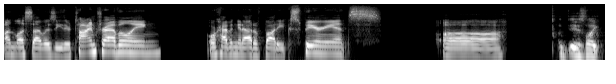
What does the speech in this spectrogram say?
Unless I was either time traveling or having an out of body experience. Uh, is like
